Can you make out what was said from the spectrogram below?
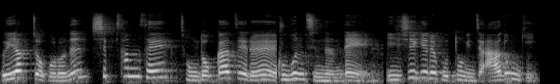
의학적으로는 13세 정도까지를 구분 짓는데 이 시기를 보통 이제 아동기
